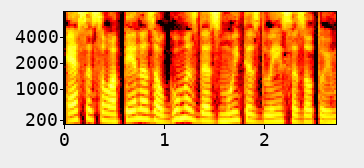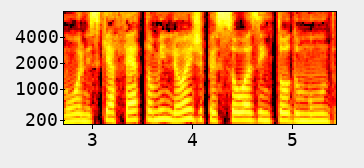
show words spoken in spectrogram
Essas são apenas algumas das muitas doenças autoimunes que afetam milhões de pessoas em todo o mundo.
